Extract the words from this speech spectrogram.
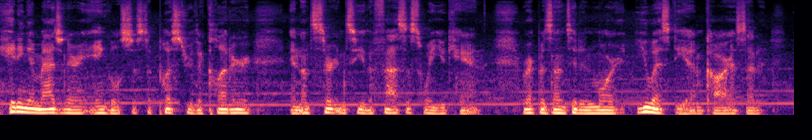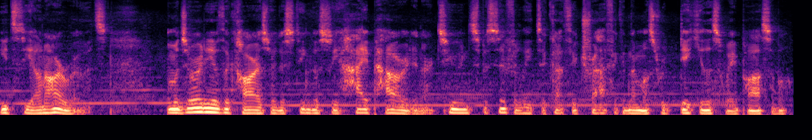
hitting imaginary angles just to push through the clutter and uncertainty the fastest way you can, represented in more USDM cars that you'd see on our roads. The majority of the cars are distinguishedly high powered and are tuned specifically to cut through traffic in the most ridiculous way possible.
